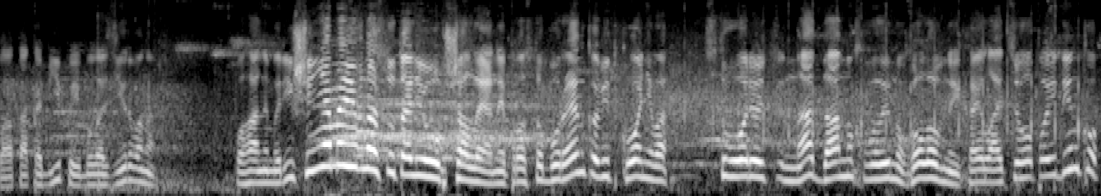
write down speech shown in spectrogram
Атака Біпи і була зірвана поганими рішеннями. І в нас тут Аліуп шалений. Просто Буренко від Конєва створюють на дану хвилину головний хайлайт цього поєдинку.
